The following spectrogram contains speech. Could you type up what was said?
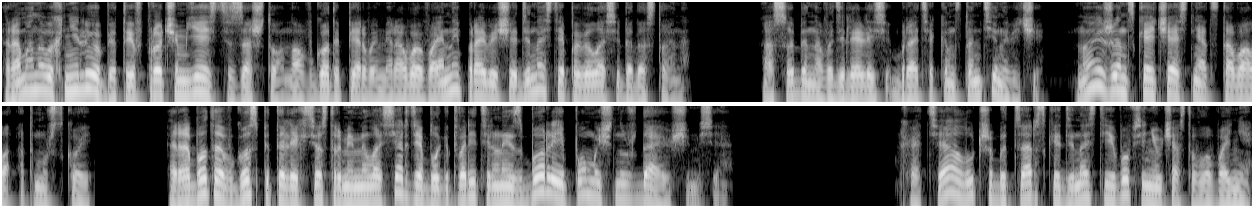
Романовых не любят, и, впрочем, есть за что, но в годы Первой мировой войны правящая династия повела себя достойно. Особенно выделялись братья Константиновичи, но и женская часть не отставала от мужской. Работа в госпиталях с сестрами милосердия, благотворительные сборы и помощь нуждающимся. Хотя лучше бы царская династия и вовсе не участвовала в войне,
